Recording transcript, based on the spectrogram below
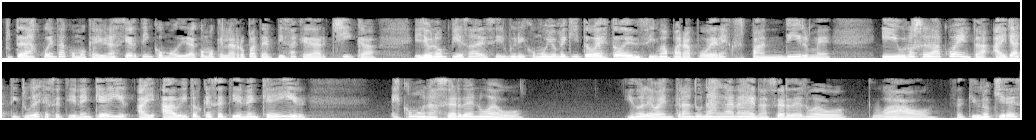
tú te das cuenta como que hay una cierta incomodidad, como que la ropa te empieza a quedar chica, y uno empieza a decir, bueno, ¿y cómo yo me quito esto de encima para poder expandirme? Y uno se da cuenta, hay actitudes que se tienen que ir, hay hábitos que se tienen que ir. Es como nacer de nuevo y uno le va entrando unas ganas de nacer de nuevo. ¡Wow! O sea, que uno quiere,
